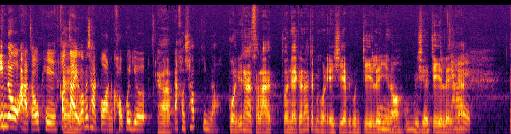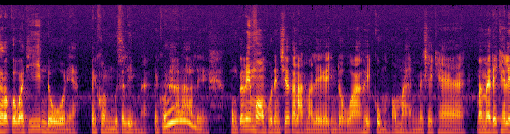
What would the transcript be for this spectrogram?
อินโดอาจจะโอเค เข้าใจเออว่าประชากรเขาก็เยอะครับแต่เขาชอบกินเหรอ คนที่ทานสาหร่ายส่วนใหญ่ก็น่าจะเป็นคนเอเชียเป็นคนจีนอะไรอย่างงี้เนาะอืมมีเชื้อจีนอะไรอย่างเงี้ยใช่ แต่ปรากฏว่าที่อินโดเนี่ยเป็นคนมุสลิมฮะเป็นคนอืมฮาลาลเลย ผมก็เลยมอง potential ตลาดมาเลยกับอินโดว่าเฮ้ยกลุ่มเป้าหมายมันไม่ใช่แค่ มันไม่ได้แค่เ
